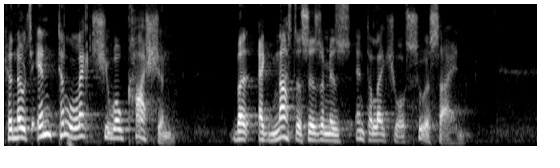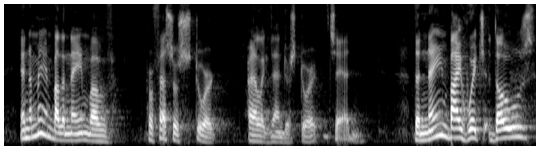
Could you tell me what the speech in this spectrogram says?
connotes intellectual caution, but agnosticism is intellectual suicide. And a man by the name of Professor Stewart, Alexander Stewart, said, The name by which those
